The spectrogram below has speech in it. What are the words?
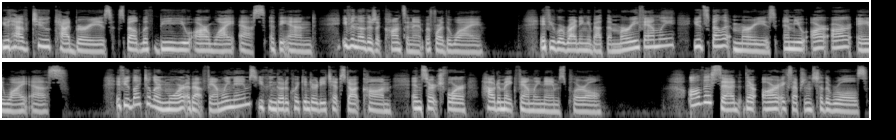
you'd have two Cadburys spelled with B U R Y S at the end, even though there's a consonant before the Y. If you were writing about the Murray family, you'd spell it Murrays, M U R R A Y S. If you'd like to learn more about family names, you can go to quickanddirtytips.com and search for how to make family names plural. All this said, there are exceptions to the rules.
